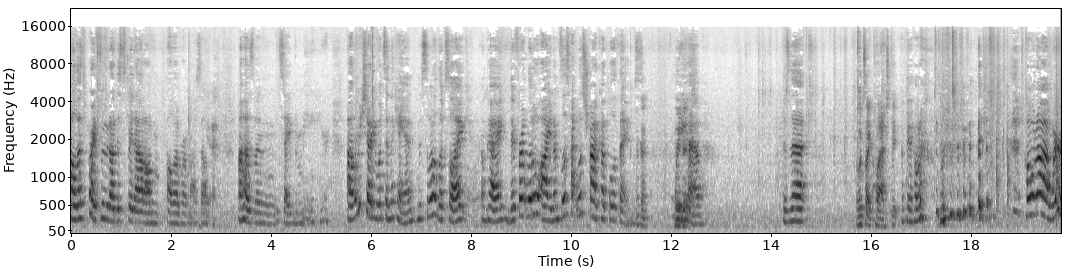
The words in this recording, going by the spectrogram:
Oh, that's probably food I just spit out on all over myself. Yeah. My husband saved me here. Uh, let me show you what's in the can. This is what it looks like. Okay, different little items. Let's ha- let's try a couple of things. Okay. What do you is. have? Is that It looks like plastic. okay? Hold on. hold on. Where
